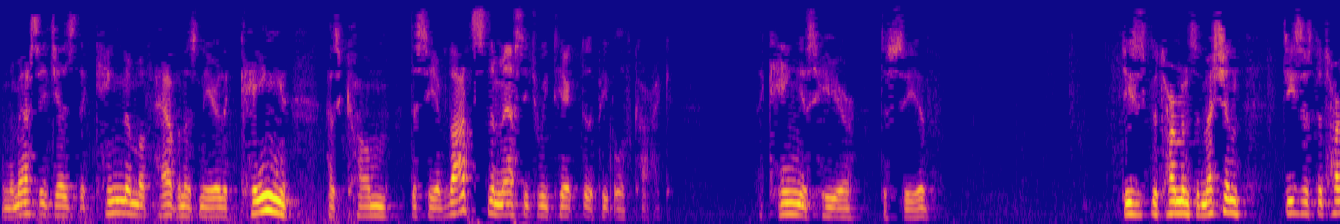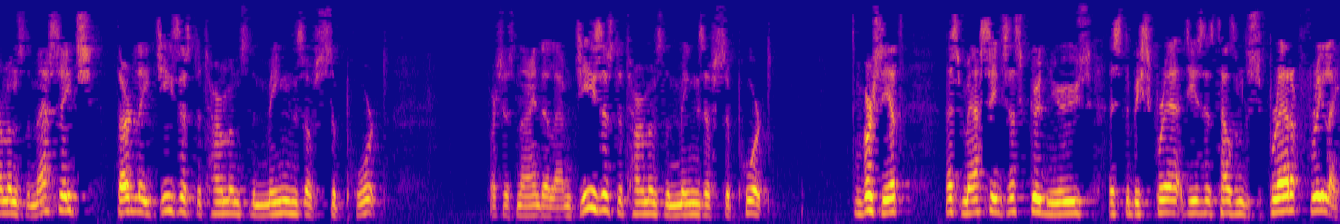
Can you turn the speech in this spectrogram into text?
And the message is the kingdom of heaven is near. The king has come to save. That's the message we take to the people of Carrick. The king is here to save. Jesus determines the mission. Jesus determines the message. Thirdly, Jesus determines the means of support. Verses 9 to 11. Jesus determines the means of support. In verse 8, this message, this good news, is to be spread. Jesus tells them to spread it freely.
